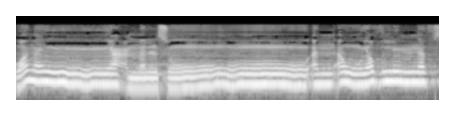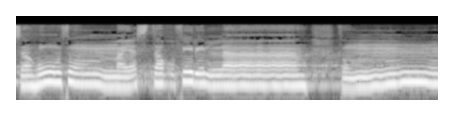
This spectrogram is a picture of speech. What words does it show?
ومن يعمل سوءا أو يظلم نفسه ثم يستغفر الله ثم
